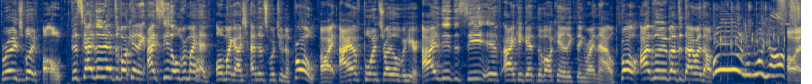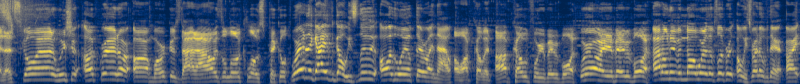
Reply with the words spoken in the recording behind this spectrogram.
Rage blade. Uh oh. This guy literally has a volcanic. I see it over my head. Oh my gosh. And there's Fortuna. Bro. All right. I have points right over here. I need to see if I can get the volcanic thing right now. Bro, I'm literally about to die right now. All right, let's go ahead. We should upgrade our armor because that now is a little close, Pickle. Where did the guy even go? He's literally all the way up there right now. Oh, I'm coming. I'm coming for you, baby boy. Where are you, baby boy? I don't even know where the flipper Oh, he's right over there. All right.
